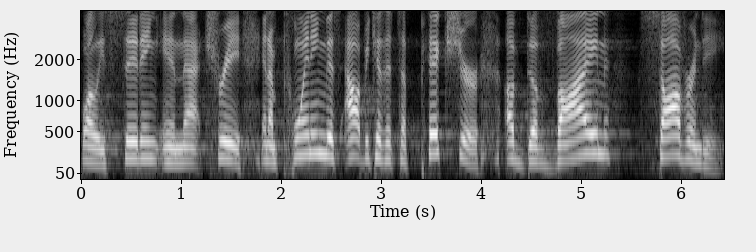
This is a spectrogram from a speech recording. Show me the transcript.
while he's sitting in that tree. And I'm pointing this out because it's a picture of divine sovereignty.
